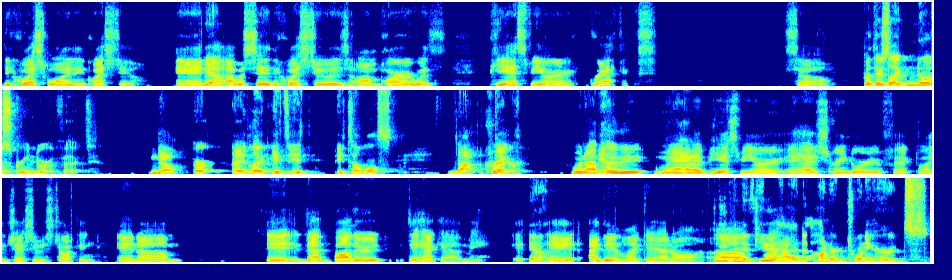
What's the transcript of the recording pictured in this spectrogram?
the Quest One, and Quest Two, and Yeah. uh, I would say the Quest Two is on par with PSVR graphics. So but there's like no screen door effect, No, or uh, like it's it it's almost not Correct. there. when I Yeah. played the when I had a PSVR, it had a screen door effect, like Jesse was talking, and um, it that bothered the heck out of me. It- Yeah. it, I didn't like it at all. Even Um, if you but- had 120 hertz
